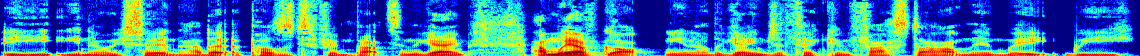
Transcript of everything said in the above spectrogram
he you know he certainly had a, a, positive impact in the game. And we have got you know the games are thick and fast, aren't they? And we we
